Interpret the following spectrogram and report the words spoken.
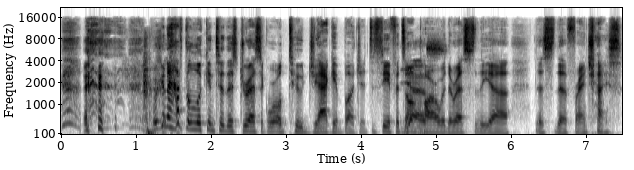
We're gonna have to look into this Jurassic World 2 jacket budget to see if it's on par with the rest of the uh, this the franchise.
